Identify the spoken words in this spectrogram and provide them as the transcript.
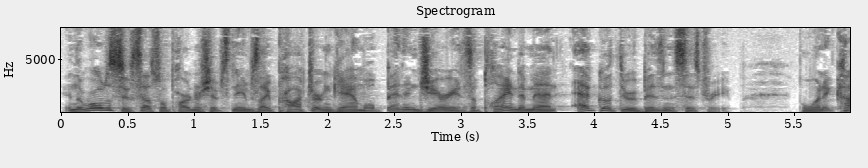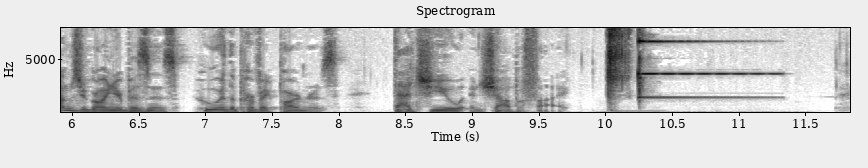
In the world of successful partnerships, names like Procter & Gamble, Ben & Jerry, and Supply and Demand echo through business history. But when it comes to growing your business, who are the perfect partners? That's you and Shopify.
